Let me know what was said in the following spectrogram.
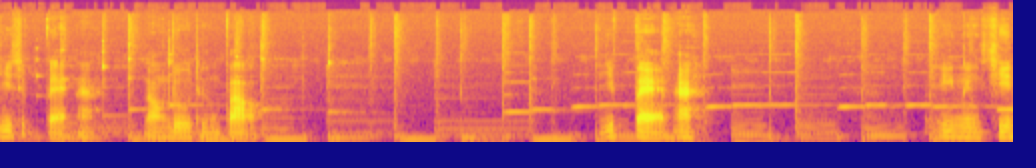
27 28 อะ ลองดูถึงเปล่า 28 อะ อีกหนึ่งชิ้น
